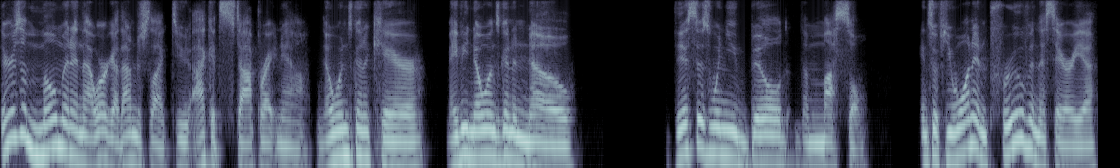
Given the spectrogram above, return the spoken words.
there's a moment in that workout that I'm just like, dude, I could stop right now. No one's going to care. Maybe no one's going to know. This is when you build the muscle. And so if you want to improve in this area,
